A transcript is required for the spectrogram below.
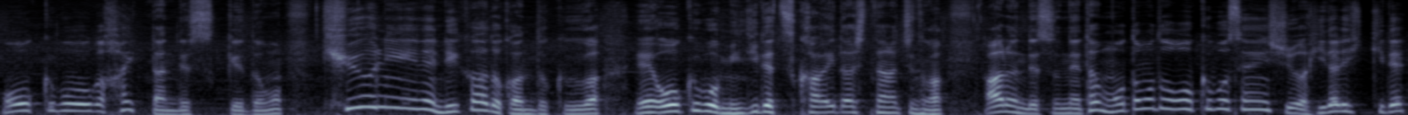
大久保が入ったんですけども急にねリカード監督が、えー、大久保を右で使い出したなっていうのがあるんですね。多分もともと大久保選手は左利きで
